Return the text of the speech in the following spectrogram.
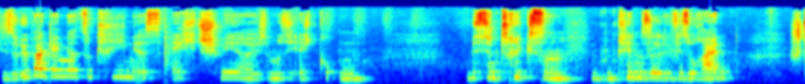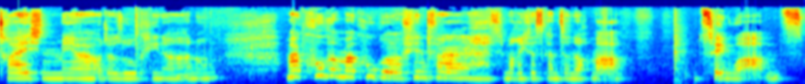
Diese Übergänge zu kriegen ist echt schwierig, da muss ich echt gucken. Ein bisschen tricksen mit dem Pinsel, irgendwie so rein streichen mehr oder so, keine Ahnung. Mal gucken, mal gucken. Auf jeden Fall, mache ich das Ganze nochmal. 10 Uhr abends.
